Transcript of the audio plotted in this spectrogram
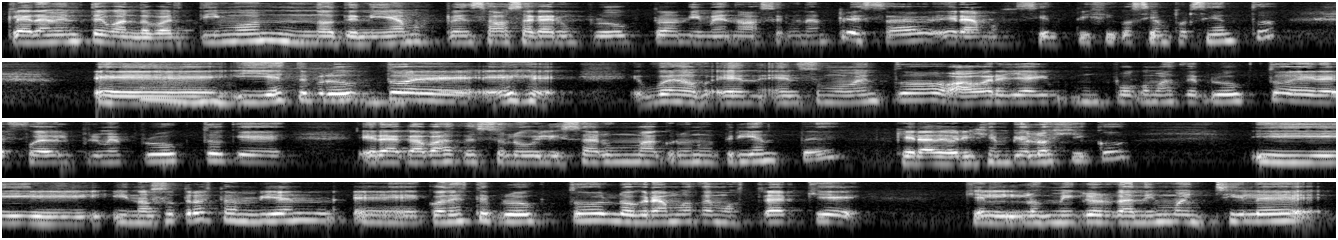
claramente cuando partimos no teníamos pensado sacar un producto ni menos hacer una empresa, éramos científicos 100%. Eh, mm. Y este producto, es, bueno, en, su momento, ahora ya hay un poco más de producto, era, fue el primer producto que era capaz de solubilizar un macronutriente que era de origen biológico. Y, nosotros también eh, con este producto logramos demostrar que, que los microorganismos en Chile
